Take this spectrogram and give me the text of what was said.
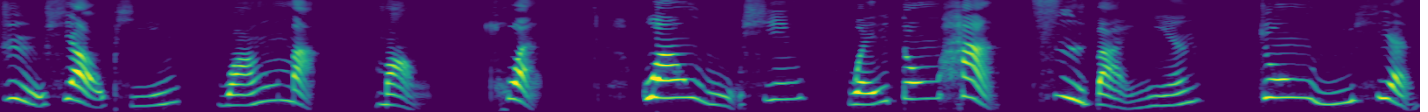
至孝平。王莽莽篡。光武兴，为东汉四百年，终于献，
